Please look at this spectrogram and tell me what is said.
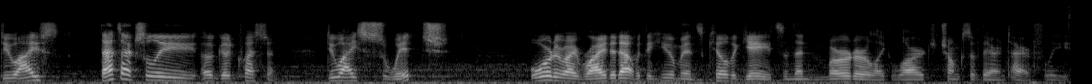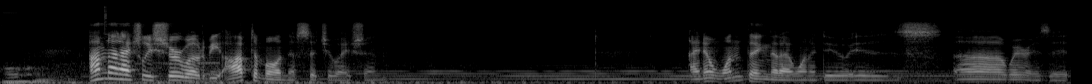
Do I? That's actually a good question. Do I switch? Or do I ride it out with the humans, kill the gates, and then murder like large chunks of their entire fleet? I'm not actually sure what would be optimal in this situation. I know one thing that I want to do is, uh, where is it?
